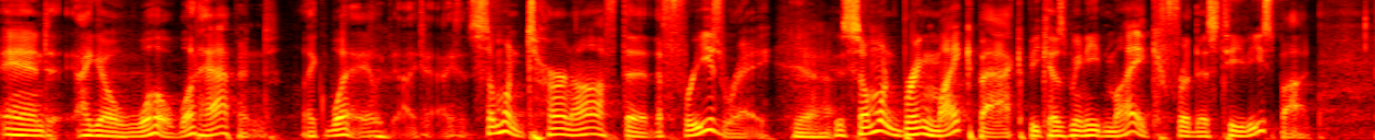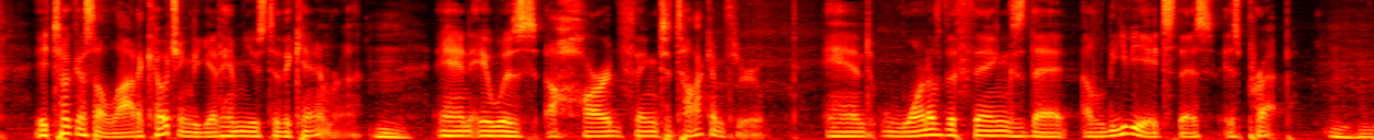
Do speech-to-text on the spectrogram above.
And I go, whoa, what happened? Like, what? I, I, someone turn off the the freeze ray. Yeah. Someone bring Mike back because we need Mike for this TV spot. It took us a lot of coaching to get him used to the camera, hmm. and it was a hard thing to talk him through. And one of the things that alleviates this is prep. Mm-hmm.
